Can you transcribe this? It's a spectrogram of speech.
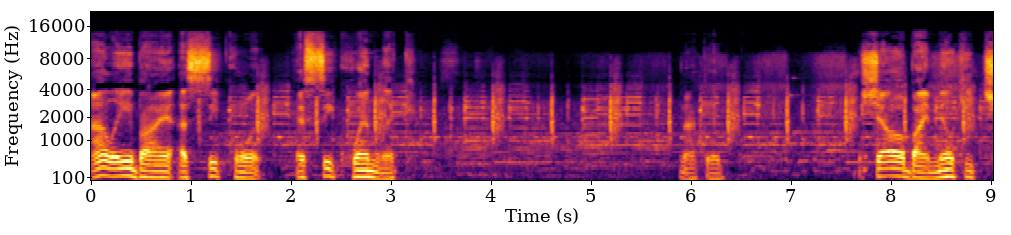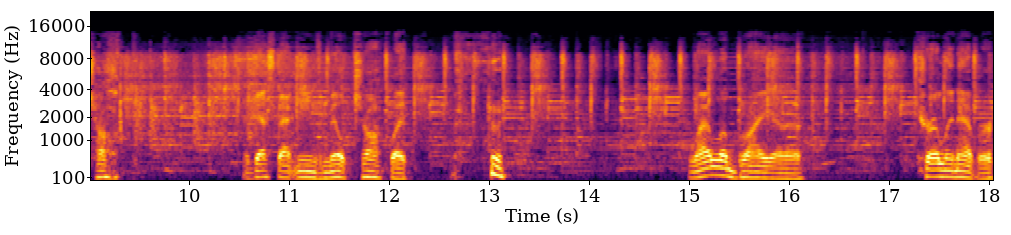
Ali by a sequen a. Not good. Michelle by Milky Chalk. I guess that means milk chocolate. Lila by uh, Curlin Ever.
